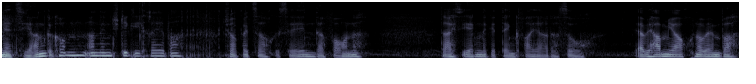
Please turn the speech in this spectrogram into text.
Bin jetzt hier angekommen an den Stickelgräber. Ich habe jetzt auch gesehen, da vorne, da ist irgendeine Gedenkfeier oder so. Ja, wir haben ja auch November,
